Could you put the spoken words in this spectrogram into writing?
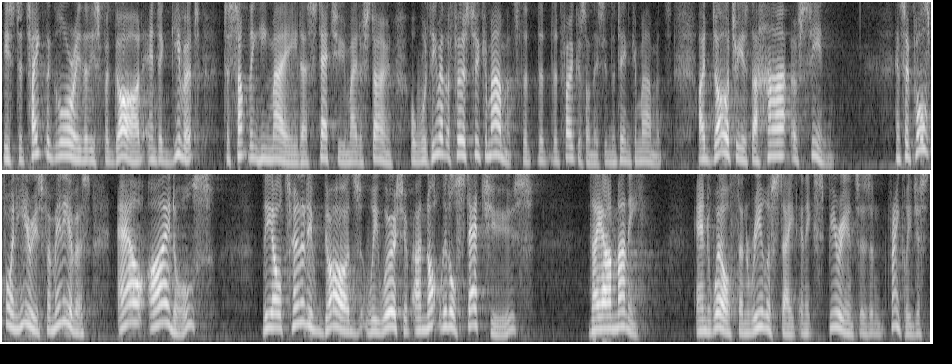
is to take the glory that is for God and to give it to something he made, a statue made of stone or wood. Think about the first two commandments that, that, that focus on this in the Ten Commandments. Idolatry is the heart of sin. And so Paul's point here is for many of us, our idols, the alternative gods we worship, are not little statues, they are money and wealth and real estate and experiences and, frankly, just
